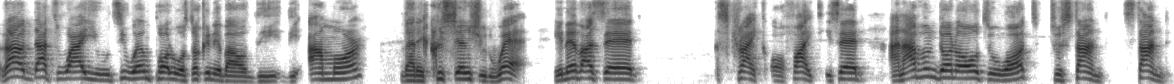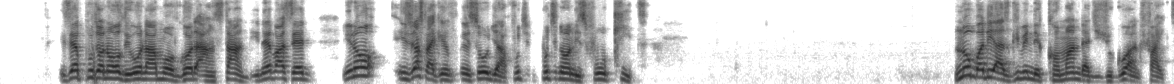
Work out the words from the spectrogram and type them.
that, that's why you would see when Paul was talking about the, the armor that a Christian should wear. He never said strike or fight. He said, and haven't done all to what? To stand. Stand. He said, put on all the own armor of God and stand. He never said, you know, it's just like a, a soldier put, putting on his full kit. Nobody has given the command that you should go and fight.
